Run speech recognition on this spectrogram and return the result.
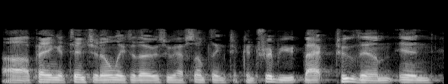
uh, paying attention only to those who have something to contribute back to them in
